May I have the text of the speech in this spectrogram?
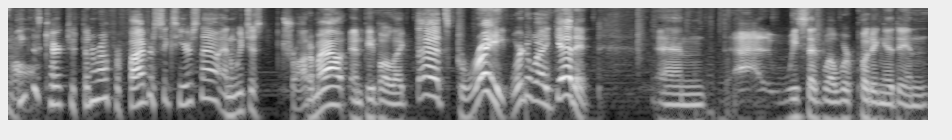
I think this character's been around for five or six years now, and we just trot him out, and people are like, "That's great! Where do I get it?" And uh, we said, "Well, we're putting it in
